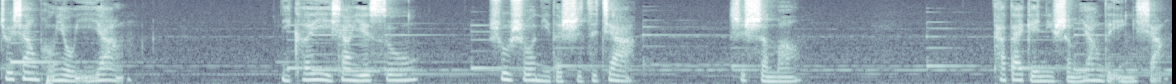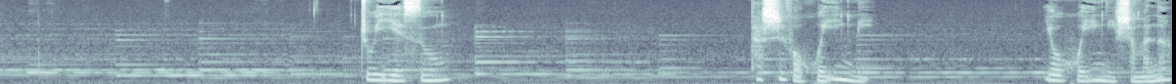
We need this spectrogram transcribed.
就像朋友一样，你可以向耶稣诉说你的十字架是什么。它带给你什么样的影响？注意耶稣，他是否回应你？又回应你什么呢？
